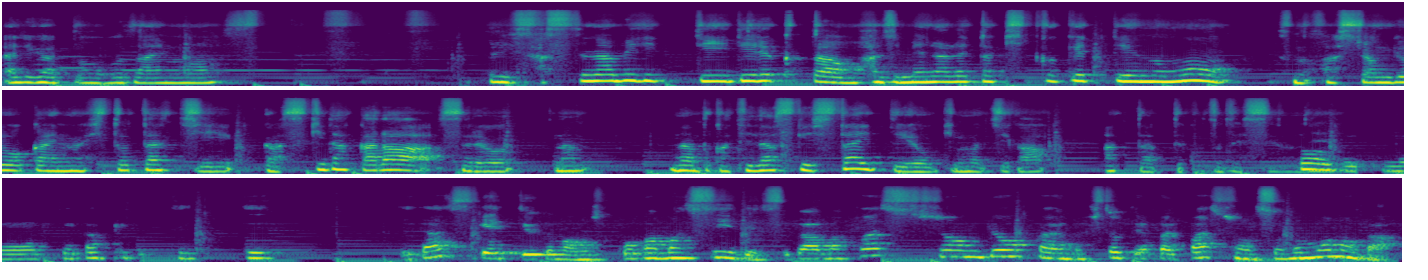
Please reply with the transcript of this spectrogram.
ん、ありがとうございます。やっぱりサステナビリティディレクターを始められたきっかけっていうのもそのファッション業界の人たちが好きだからそれをなんとか手助けしたいっていうお気持ちがあったってことですよね。そうですね。手助け手手助けっていうとまあおこがましいですが、まあ、ファッション業界の人ってやっぱりファッションそのものが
